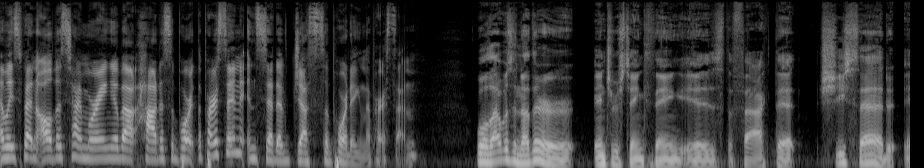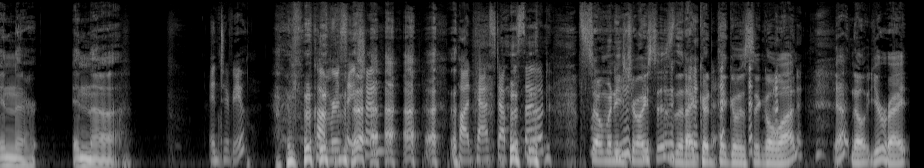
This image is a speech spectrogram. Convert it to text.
And we spend all this time worrying about how to support the person instead of just supporting the person. Well, that was another interesting thing is the fact that she said in the in the Interview, conversation, podcast episode. so many choices that I couldn't think of a single one. Yeah, no, you're right.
